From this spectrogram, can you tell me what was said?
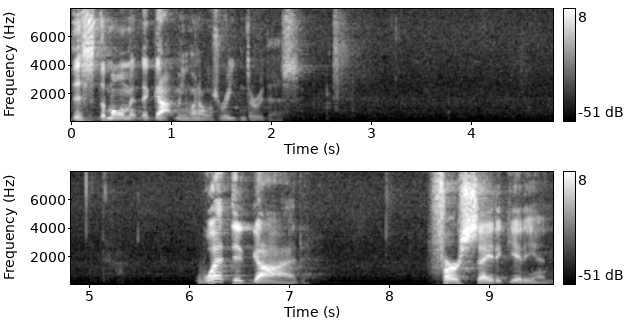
This is the moment that got me when I was reading through this. What did God first say to Gideon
